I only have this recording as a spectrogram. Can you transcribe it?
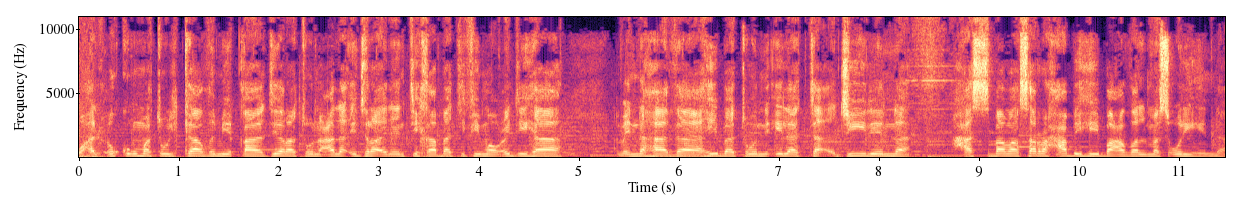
وهل حكومة الكاظم قادرة على إجراء الانتخابات في موعدها؟ أم إنها ذاهبة إلى تأجيل حسب ما صرح به بعض المسؤولين؟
